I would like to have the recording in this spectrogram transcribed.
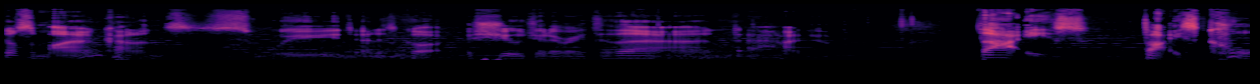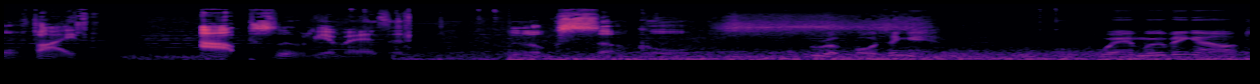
It's got some ion cannons. Sweet. And it's got a shield generator there and a hangar. That is, that is cool. That is absolutely amazing. Looks so cool. Reporting in. We're moving out.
